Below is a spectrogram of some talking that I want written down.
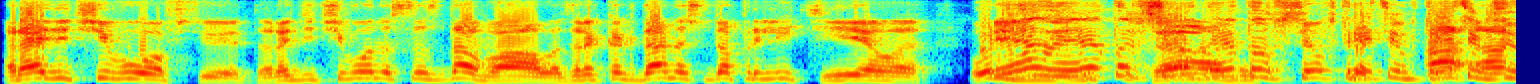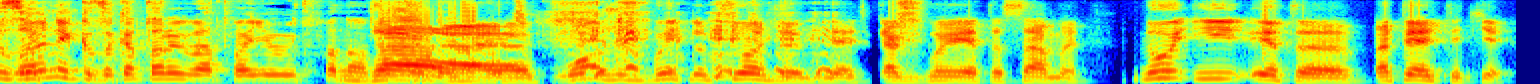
ради чего все это? Ради чего она создавала? За- Когда она сюда прилетела? Э, Origin, Это все, это все в третьем, в третьем А, а, сезоне, за который отвоюют фанаты. Да, может быть, но все же, блядь, как бы это самое. Ну и это, опять-таки,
